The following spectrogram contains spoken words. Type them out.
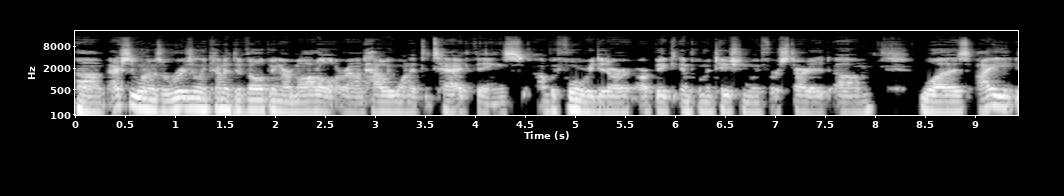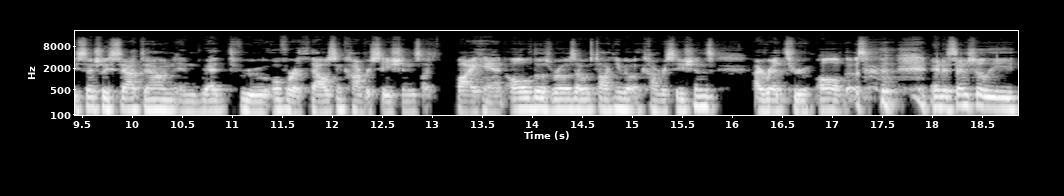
um, actually when I was originally kind of developing our model around how we wanted to tag things uh, before we did our, our big implementation when we first started um, was I essentially sat down and read through over a thousand conversations like by hand. All of those rows I was talking about with conversations I read through all of those. And essentially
